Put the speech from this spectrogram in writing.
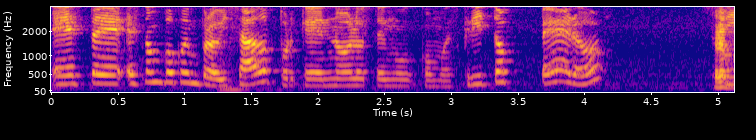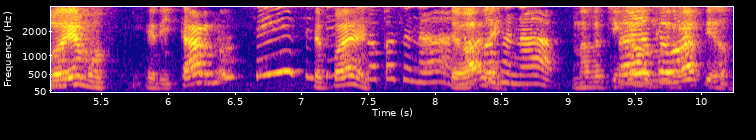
Este está un poco improvisado porque no lo tengo como escrito, pero. Pero sí. podríamos editar, ¿no? Sí, sí, ¿Se sí. puede? No pasa nada, ¿Se no vale? pasa nada. Nos lo Pero lo chingamos que muy voy- rápido.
